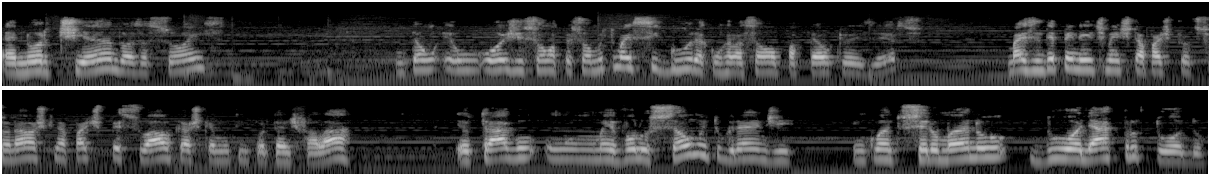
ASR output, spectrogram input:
é, norteando as ações. Então eu hoje sou uma pessoa muito mais segura com relação ao papel que eu exerço. Mas independentemente da parte profissional, acho que na parte pessoal, que eu acho que é muito importante falar, eu trago uma evolução muito grande enquanto ser humano do olhar para o todo.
